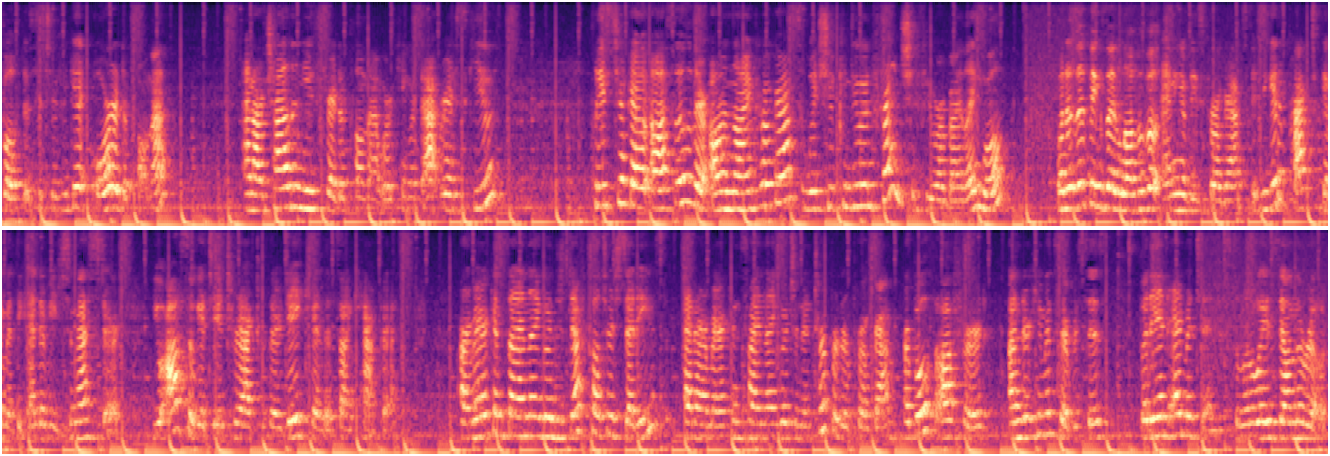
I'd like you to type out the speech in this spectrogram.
both a certificate or a diploma, and our Child and Youth Care Diploma working with at-risk youth. Please check out also their online programs, which you can do in French if you are bilingual. One of the things I love about any of these programs is you get a practicum at the end of each semester. You also get to interact with our daycare that's on campus. Our American Sign Language Deaf Culture Studies and our American Sign Language and Interpreter program are both offered under Human Services, but in Edmonton, just a little ways down the road.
